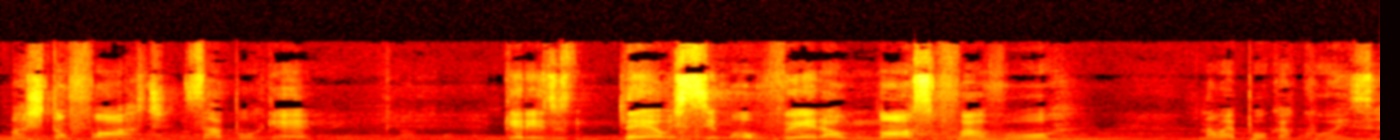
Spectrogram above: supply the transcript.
mas tão forte. Sabe por quê? Queridos, Deus se mover ao nosso favor não é pouca coisa.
